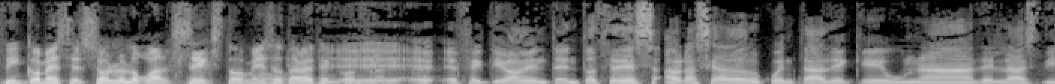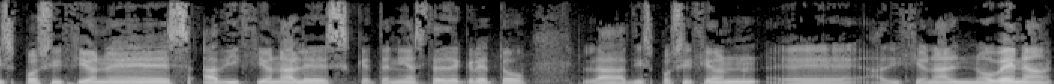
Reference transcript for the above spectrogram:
cinco meses solo, luego al sexto mes otra vez en contra. Eh, eh, efectivamente. Entonces, ahora se ha dado cuenta de que una de las disposiciones adicionales que tenía este decreto, la disposición adicional novena,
